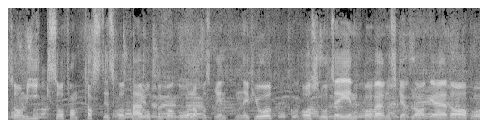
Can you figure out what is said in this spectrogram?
som gikk så fantastisk godt her oppe på Gåla på sprinten i fjor, og slo seg inn på verdenscuplaget da på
